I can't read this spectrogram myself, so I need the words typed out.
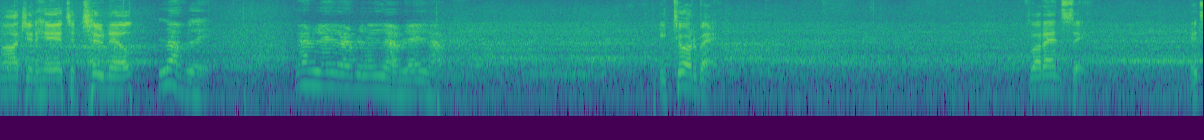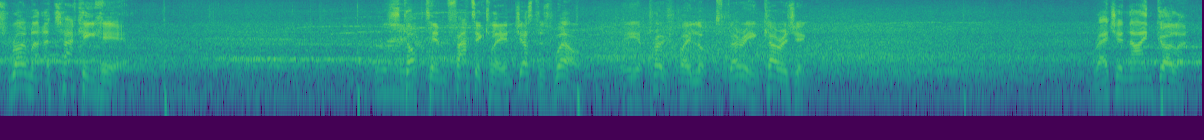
margin here to 2-0. Lovely. Lovely, lovely, lovely, lovely. Iturbe. Florenzi. It's Roma attacking here. Stopped emphatically and just as well. The approach play looked very encouraging. Radja Nainggolan.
